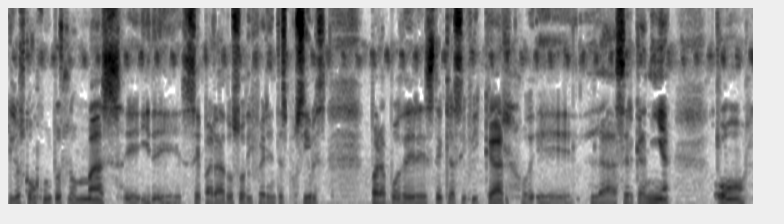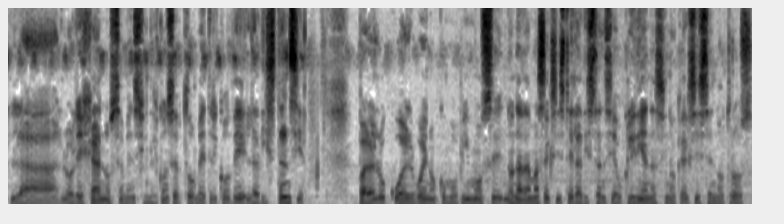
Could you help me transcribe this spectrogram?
y los conjuntos lo más eh, separados o diferentes posibles para poder este, clasificar eh, la cercanía o lo lejano se menciona el concepto métrico de la distancia para lo cual, bueno, como vimos, eh, no nada más existe la distancia euclidiana, sino que existen otros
